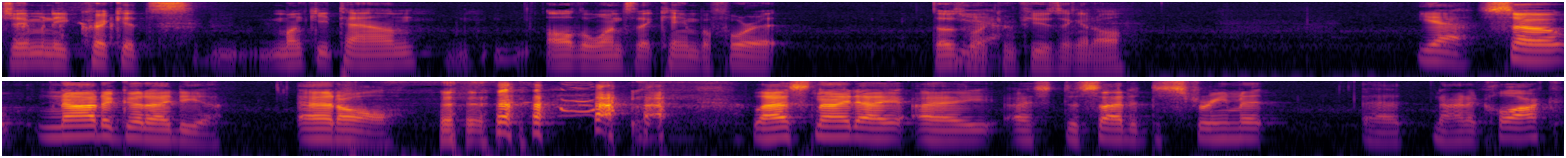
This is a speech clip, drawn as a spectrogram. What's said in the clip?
Jiminy Cricket's Monkey Town, all the ones that came before it. Those weren't confusing at all. Yeah, so not a good idea at all. Last night I I decided to stream it at 9 o'clock,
